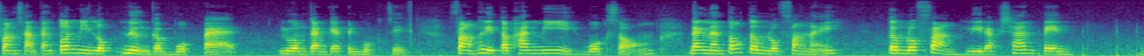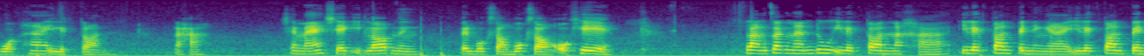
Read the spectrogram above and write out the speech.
ฝั่งสารตั้งต้นมีลบ 1 กับบวก 8 รวมกันกลายเป็นบวก 7 ฝั่งผลิตภัณฑ์มีบวก 2 ดังนั้นต้องเติมลบฝั่งไหน เติมลบฝั่ง reduction เป็นบวก 5 อิเล็กตรอนนะคะ ใช่ไหมเช็คอีกรอบหนึ่งเป็นบวก 2 บวก 2 โอเค หลังจากนั้นดูอิเล็กตรอนนะคะ อิเล็กตรอนเป็นยังไง อิเล็กตรอนเป็น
